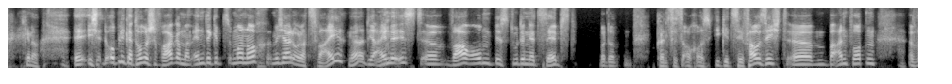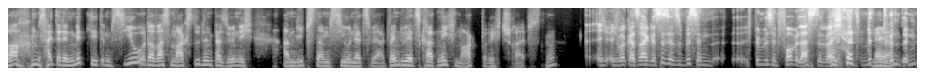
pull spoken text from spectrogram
genau. Äh, Ich, eine obligatorische Frage am Ende gibt es immer noch, Michael, oder zwei. Ne? Die eine ist, äh, warum bist du denn jetzt selbst, oder du könntest es auch aus IGCV-Sicht äh, beantworten, warum seid ihr denn Mitglied im SEO oder was magst du denn persönlich am liebsten am SEO-Netzwerk, wenn du jetzt gerade nicht Marktbericht schreibst? Ne? Ich, ich wollte gerade sagen, das ist jetzt ein bisschen, ich bin ein bisschen vorbelastet, weil ich halt Ja, ja. mittendrin bin.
